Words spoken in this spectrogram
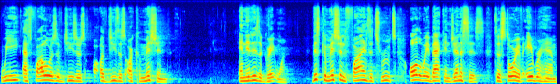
we as followers of Jesus, of Jesus are commissioned, and it is a great one. This commission finds its roots all the way back in Genesis to the story of Abraham,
